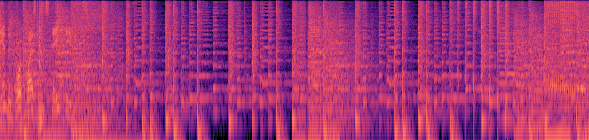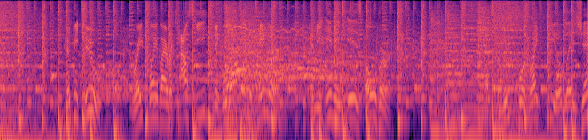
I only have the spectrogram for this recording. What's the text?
and the Northwestern State Demons. Could be two. Great play by Rakowski, McLaughlin to Taylor, toward right field. Leger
